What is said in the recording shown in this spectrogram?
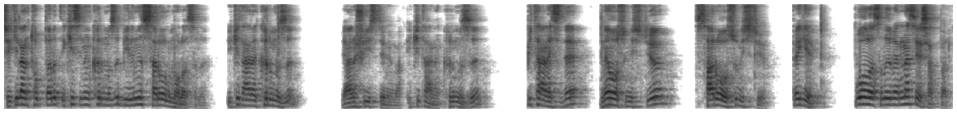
Çekilen topların ikisinin kırmızı birinin sarı olma olasılığı. 2 tane kırmızı yani şu isteniyor bak. 2 tane kırmızı bir tanesi de ne olsun istiyor? Sarı olsun istiyor. Peki bu olasılığı ben nasıl hesaplarım?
